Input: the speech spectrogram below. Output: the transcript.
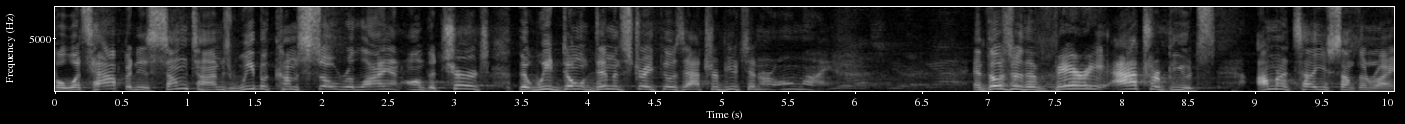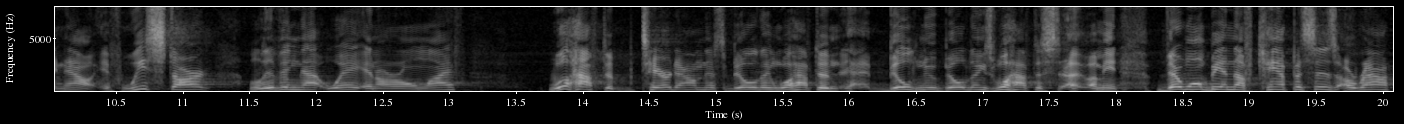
But what's happened is sometimes we become so reliant on the church that we don't demonstrate those attributes in our own life. And those are the very attributes. I'm going to tell you something right now. If we start living that way in our own life, We'll have to tear down this building. We'll have to eh, build new buildings. We'll have to, eh, I mean, there won't be enough campuses around.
